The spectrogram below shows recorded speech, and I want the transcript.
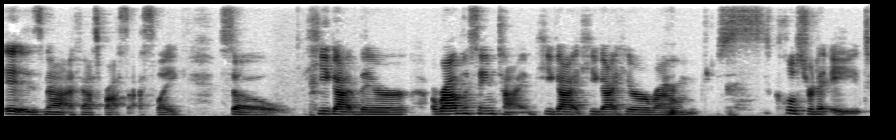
it is not a fast process. Like so, he got there around the same time. He got he got here around closer to eight.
